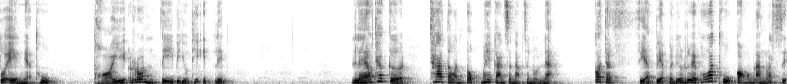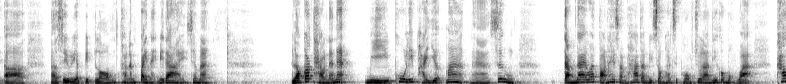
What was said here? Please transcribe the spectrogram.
ตัวเองเนี่ยถูก ถอยร่นตีไปอยู่ที่อิดลิบแล้วถ้าเกิดชาติตะวันตกไม่ให้การสนับสนุนเนี่ยก็จะเสียเปรียบไปเรื่อยๆ เพราะว่าถูกกองกำลังรัสเซียซีเรียปิดล้อมแถวนั้นไปไหนไม่ได้ใช่ไหมแล้วก็แถวนั้นเนี่ยมีผู้ลี้ภัยเยอะมากนะซึ่ง จำได้ว่าตอนให้สัมภาษณ์ตอนปี2016 จุลานี่ก็บอกว่าเข้า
